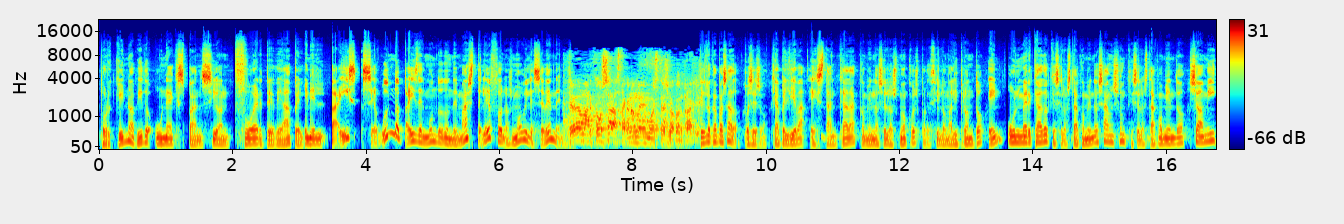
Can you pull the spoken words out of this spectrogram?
¿Por qué no ha habido una expansión fuerte de Apple en el país, segundo país del mundo donde más teléfonos móviles se venden? Te voy a amar cosa hasta que no me demuestres lo contrario. ¿Qué es lo que ha pasado? Pues eso, que Apple lleva estancada, comiéndose los mocos, por decirlo mal y pronto, en un mercado que se lo está comiendo Samsung, que se lo está comiendo Xiaomi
